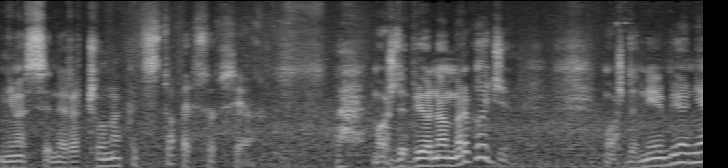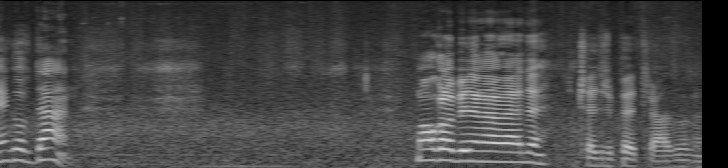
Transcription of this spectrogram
njima se ne računa kad stoje sa psijama. Možda je bio namrgođen, možda nije bio njegov dan. Moglo bi da navede 4-5 razloga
